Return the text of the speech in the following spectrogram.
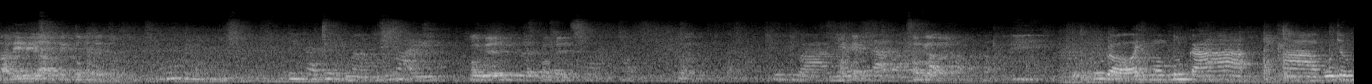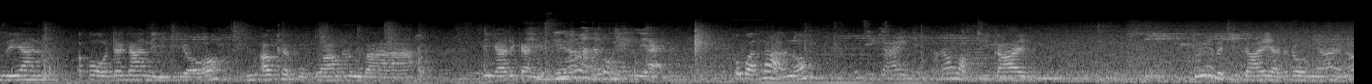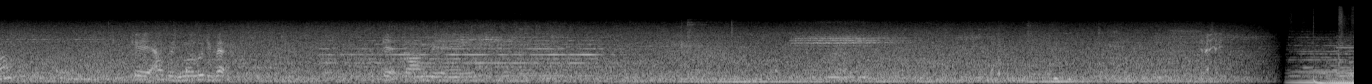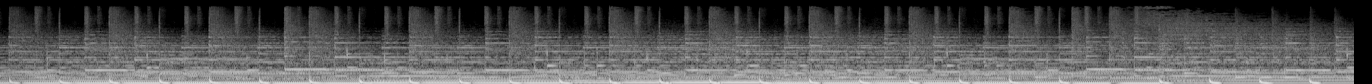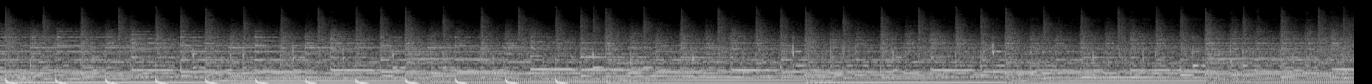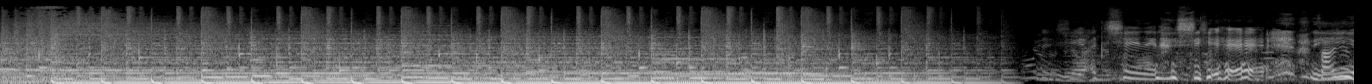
ဒါလေးတွေက330ဒီကကြည့်မှာဒီမှာရေးဟုတ်ကဲ့ဟုတ်ကဲ့ဒီပါရဲလာပါဟုတ်ကဲ့ခုတော့ဒီမဘလူကအာဘိုးကျုံစေးရအပေါ်တက်ကနေပြီးတော့ဘူးအောက်ထက်ကိုသွားမလို့ပါဒီကားတက်ကနေဒီတော့မှတက်ပုံရိုက်လို့ရတယ်ဟုတ်ပါလားနော်။ဒီကားကြီးနဲ့နောက်မှကြီးကားရ သူ့ရဲ့ကြီးကားရတော်တော်များရယ်နော်ကဲအဲ့ဒါဒီမဘလူဒီဘက်တက်သွားမယ်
